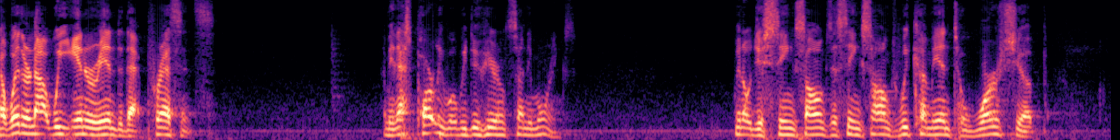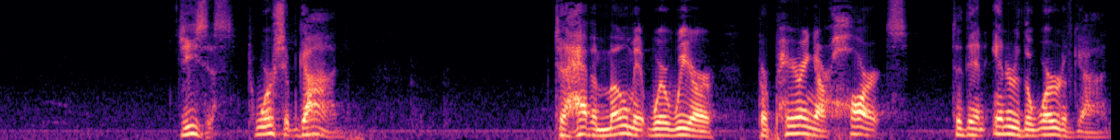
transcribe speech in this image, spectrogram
Now, whether or not we enter into that presence, I mean, that's partly what we do here on Sunday mornings. We don't just sing songs to sing songs. We come in to worship Jesus, to worship God, to have a moment where we are preparing our hearts to then enter the Word of God.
